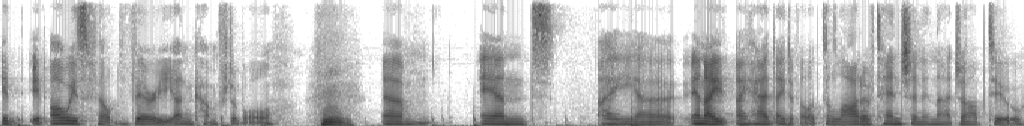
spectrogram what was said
It it always felt very uncomfortable, hmm. um, and I uh, and I I had I developed a lot of tension in that job too.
